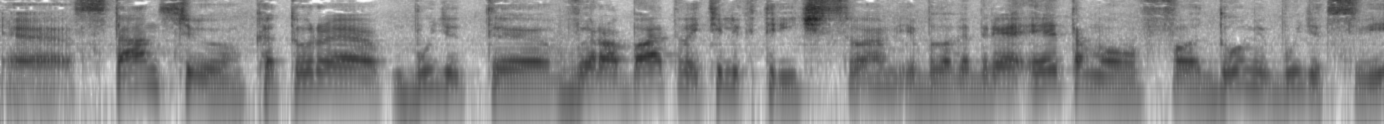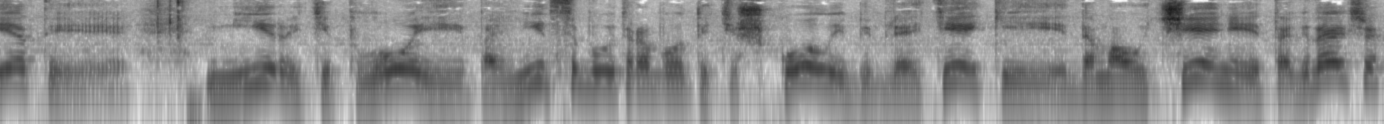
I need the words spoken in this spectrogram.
э, станцию, которая будет э, вырабатывать электричество, и благодаря этому в доме будет свет, и мир, и тепло, и больницы будут работать, и школы, и библиотеки, и дома учения, и так дальше,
